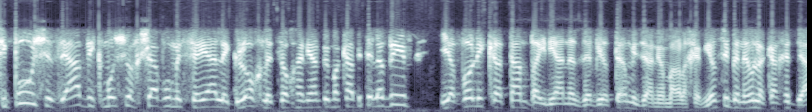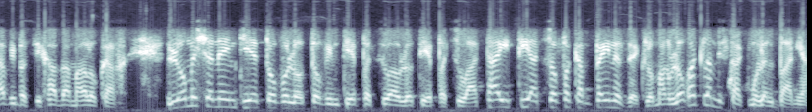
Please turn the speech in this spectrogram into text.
ציפו שזהבי, כמו שעכשיו הוא מסייע לגלוך לצורך העניין במכבי תל אביב, יבוא לקראתם בעניין הזה, ויותר מזה אני אומר לכם, יוסי בניון לקח את זהבי בשיחה ואמר לו כך, לא משנה אם תהיה טוב או לא טוב, אם תהיה פצוע או לא תהיה פצוע, אתה איתי עד סוף הקמפיין הזה, כלומר לא רק למשחק מול אלבניה,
